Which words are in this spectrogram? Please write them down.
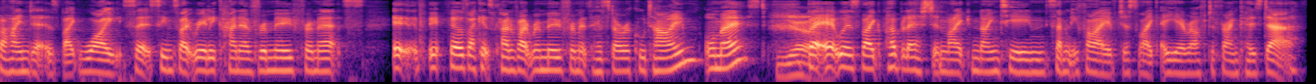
behind it is like white. So it seems like really kind of removed from its it, it feels like it's kind of like removed from its historical time almost. Yeah. But it was like published in like 1975, just like a year after Franco's death.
